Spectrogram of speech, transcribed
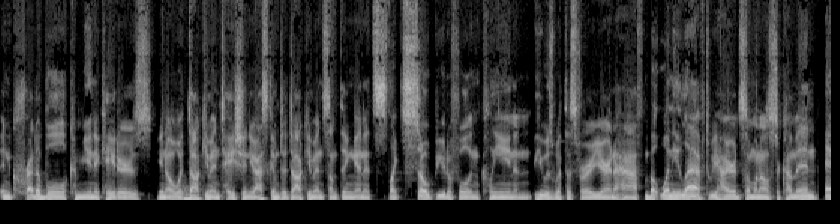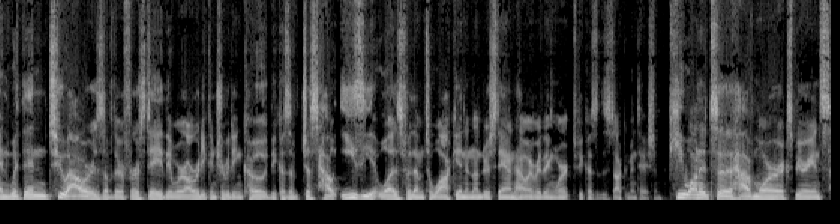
incredible communicators, you know, with documentation. You ask him to document something and it's like so beautiful and clean. And he was with us for a year and a half. But when he left, we hired someone else to come in. And within two hours of their first day, they were already contributing code because of just how easy it was for them to walk in and understand how everything worked because of this documentation. He wanted to have more experience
